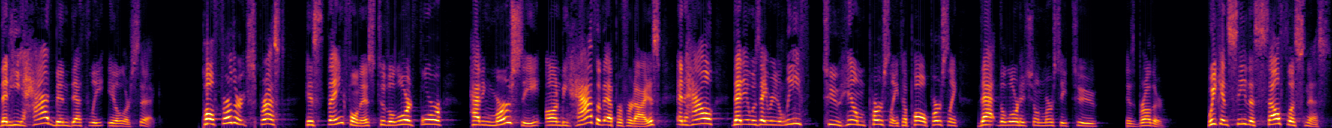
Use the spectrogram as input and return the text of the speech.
that he had been deathly ill or sick. Paul further expressed his thankfulness to the Lord for having mercy on behalf of Epaphroditus and how that it was a relief to him personally, to Paul personally, that the Lord had shown mercy to his brother. We can see the selflessness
